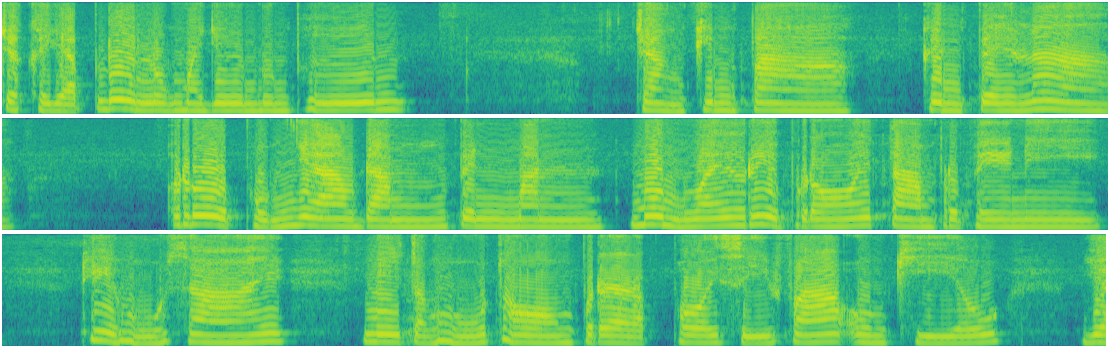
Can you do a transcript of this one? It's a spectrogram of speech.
จะขยับเลื่อนลงมายืนบนพื้น จังกินปากินเปล่ารวบผมยาวดำเป็นมันมุ่นไว้เรียบร้อยตามประเพณี ที่หูซ้าย มีต่างหูทองประดับพลอยสีฟ้าอมเขียว ย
